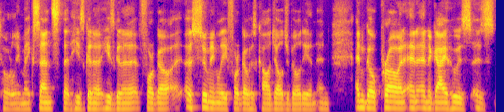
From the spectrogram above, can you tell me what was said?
totally makes sense that he's gonna he's gonna forego assumingly forego his college eligibility and and and go pro and and, and a guy who is is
